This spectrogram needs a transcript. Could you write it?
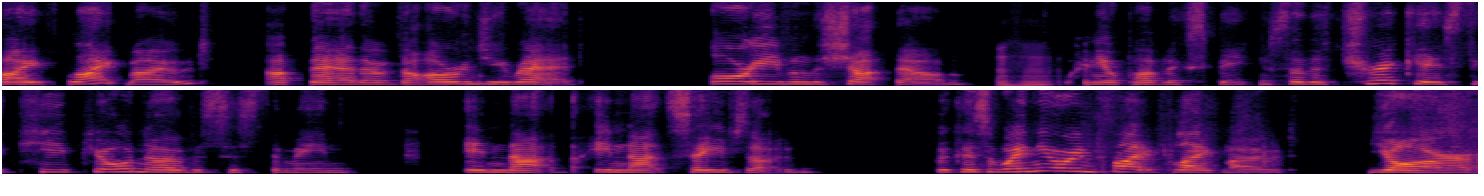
fight flight mode up there, the, the orangey red, or even the shutdown hmm when you're public speaking. So the trick is to keep your nervous system in in that in that safe zone. Because when you're in fight flight mode, you're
